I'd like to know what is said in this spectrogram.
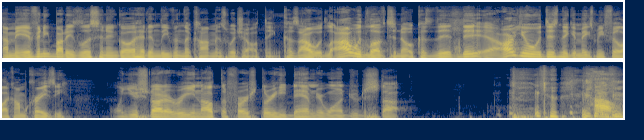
I mean, if anybody's listening, go ahead and leave in the comments what y'all think, because I would, I would love to know, because arguing with this nigga makes me feel like I'm crazy. When you started reading out the first three, he damn near wanted you to stop. How?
